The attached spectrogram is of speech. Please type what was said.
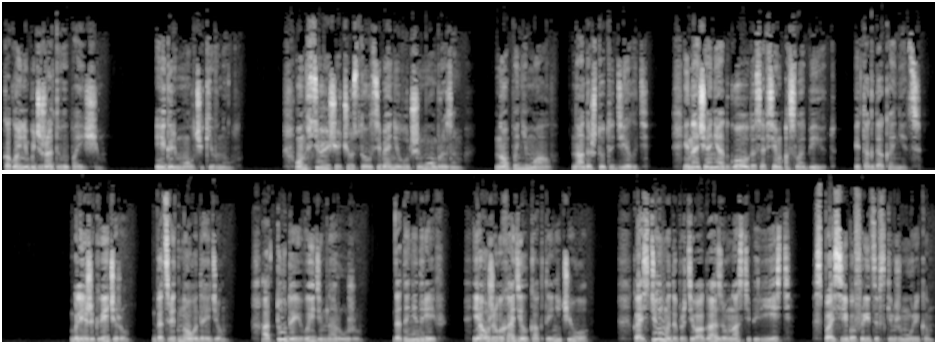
Какой-нибудь жратвы поищем». Игорь молча кивнул. Он все еще чувствовал себя не лучшим образом, но понимал, надо что-то делать, иначе они от голода совсем ослабеют, и тогда конец. Ближе к вечеру до Цветного дойдем, оттуда и выйдем наружу. Да ты не дрейфь, я уже выходил как-то, и ничего. Костюмы до противогаза у нас теперь есть. Спасибо фрицевским жмурикам.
